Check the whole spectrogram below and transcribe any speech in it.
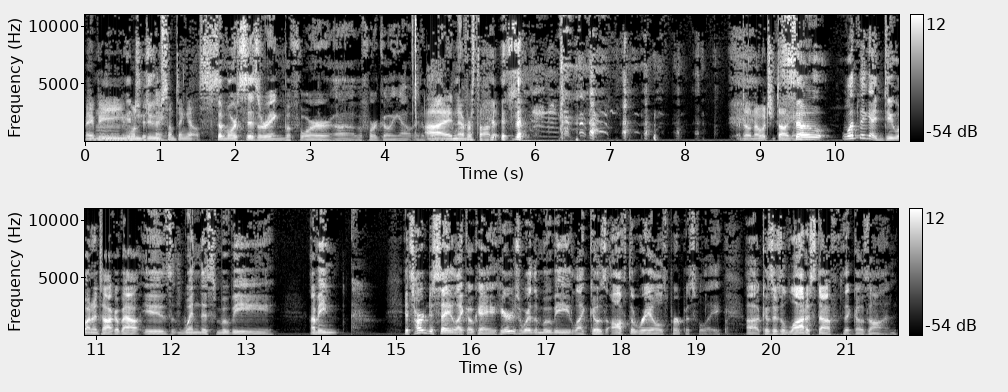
Maybe you want to do something else. some more scissoring before uh, before going out. In a I never thought it. I don't know what you're talking about. So one thing I do want to talk about is when this movie. I mean, it's hard to say like, okay, here's where the movie like goes off the rails purposefully because there's a lot of stuff that goes on.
